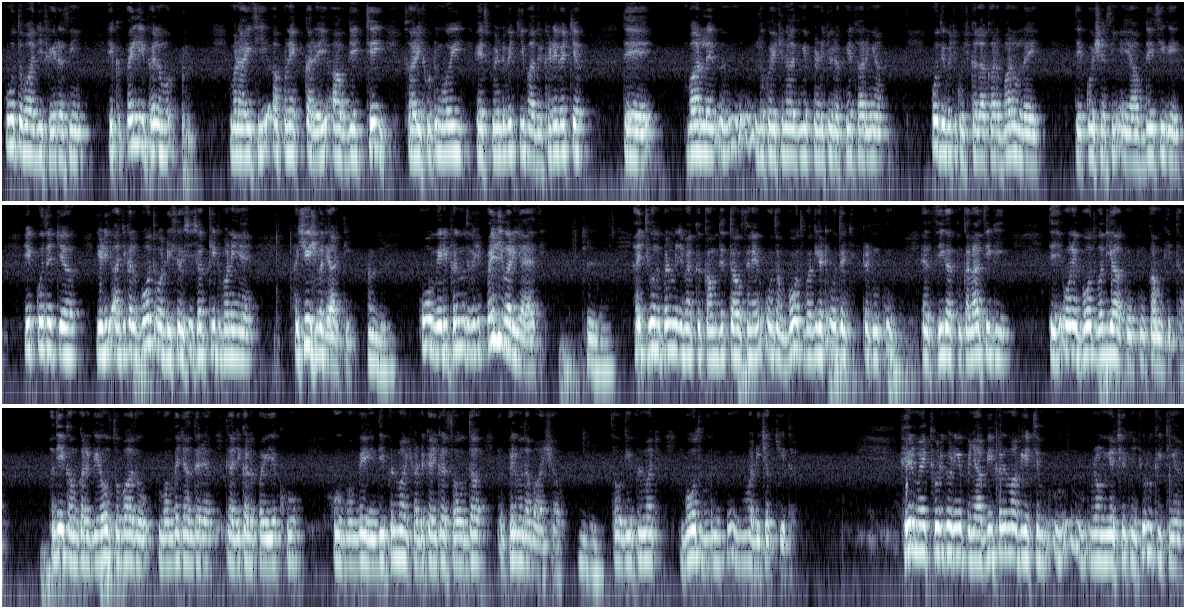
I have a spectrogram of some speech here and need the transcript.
ਉਹ ਤੋਂ ਬਾਅਦ ਜੀ ਫਿਰ ਅਸੀਂ ਇੱਕ ਪਹਿਲੀ ਫਿਲਮ ਬਣਾਈ ਸੀ, ਆਪਣੇ ਘਰੇ ਹੀ ਆਪਦੇ ਇੱਥੇ ਹੀ ਸਾਰੀ ਸ਼ੂਟਿੰਗ ਹੋਈ, ਇਸ ਪਿੰਡ ਵਿੱਚ ਹੀ ਬਾਦਰਖੜੇ ਵਿੱਚ। ਤੇ ਬਾਹਰਲੇ ਲੋਕੇਸ਼ਨਾਂ ਦੀਆਂ ਪਿੰਡ 'ਚ ਰੱਖੀਆਂ ਸਾਰੀਆਂ। ਉਹਦੇ ਵਿੱਚ ਕੁਝ ਕਲਾਕਾਰ ਬਾਹਰੋਂ ਲਏ ਤੇ ਕੁਝ ਅਸੀਂ ਇਹ ਆਪਦੇ ਹੀ ਸੀਗੇ। ਇੱਕ ਉਹਦੇ 'ਚ ਜਿਹੜੀ ਅੱਜ ਕੱਲ ਬਹੁਤ ਵੱਡੀ ਸ਼- ਸ਼ਖਸੀਅਤ ਬਣੀ ਹੈ, ਅਸ਼ੀਸ਼ ਵਿਦਿਆਰਥੀ। ਹਾਂਜੀ। ਉਹ ਮੇਰੀ ਫਿਲਮ ਦੇ ਵਿੱਚ ਪਹਿਲੀ ਵਾਰੀ ਆਇਆ ਸੀ। ਠੀਕ ਹੈ। ਇੱਥੇ ਉਹਨੂੰ ਫਿਲਮ 'ਚ ਮੈਂ ਇੱਕ ਕੰਮ ਦਿੱਤਾ ਉਸਨੇ ਉਹ ਤਾਂ ਬਹੁਤ ਵਧੀਆ ਉਹਦੇ ਸੀਗਾ ਕਲਾ ਸੀਗੀ ਤੇ ਉਹਨੇ ਬਹੁਤ ਵਧੀਆ ਕੰਮ ਕੀਤਾ। ਵਧੀਆ ਕੰਮ ਕਰ ਗਿਆ ਉਸ ਤੋਂ ਬਾਅਦ ਉਹ ਬੰਬੇ ਜਾਂਦਾ ਰਿਹਾ ਤੇ ਅੱਜ ਕੱਲ ਪਈ ਦੇਖੋ ਉਹ ਬੰਬੇ ਹਿੰਦੀ ਫਿਲਮਾਂ ਛੱਡ ਕੇ ਅੱਜ ਕੱਲ੍ਹ ਸਾਊਥ ਦਾ ਫਿਲਮ ਦਾ ਬਾਦਸ਼ਾਹ। ਜੀ। ਸਾਊਥ ਦੀਆਂ ਫਿਲਮਾਂ 'ਚ ਬਹੁਤ ਵੱਡੀ ਸ਼ਖਸੀਅਤ ਹੈ। ਫਿਰ ਮੈਂ ਥੋੜੀ ਥੋੜੀਆਂ ਪੰਜਾਬੀ ਫਿਲਮਾਂ ਵੀ ਇੱਥੇ ਬਣਾਉਣੀਆਂ ਸ਼ੁਰੂ ਕੀਤੀਆਂ।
